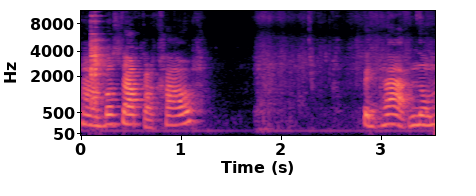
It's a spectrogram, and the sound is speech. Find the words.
หาบ่ซักกับเขา เป็นคราบนม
